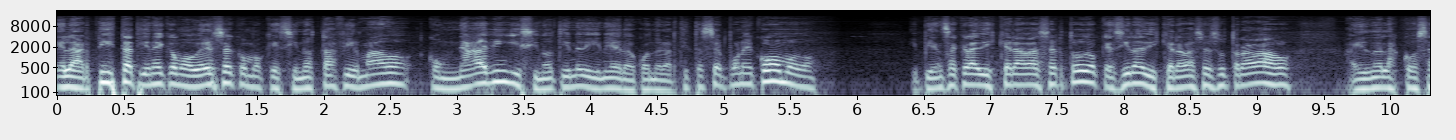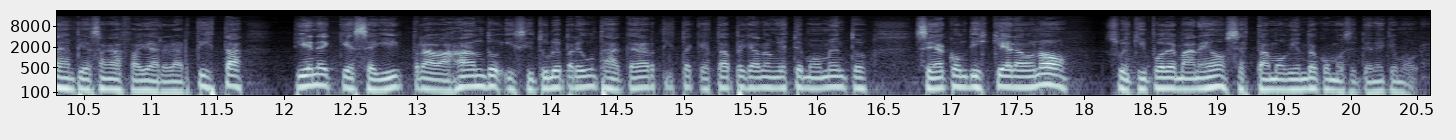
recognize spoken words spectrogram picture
el artista tiene que moverse como que si no está firmado con nadie y si no tiene dinero. Cuando el artista se pone cómodo y piensa que la disquera va a hacer todo, que sí, la disquera va a hacer su trabajo, ahí es donde las cosas empiezan a fallar. El artista tiene que seguir trabajando y si tú le preguntas a cada artista que está pegado en este momento, sea con disquera o no, su equipo de manejo se está moviendo como se tiene que mover.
